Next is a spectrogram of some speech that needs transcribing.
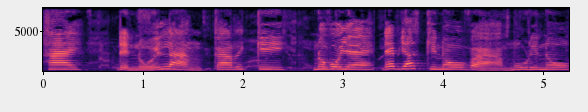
2. Để nối làng Kariki, Novoye, Debyatkino và Murino,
